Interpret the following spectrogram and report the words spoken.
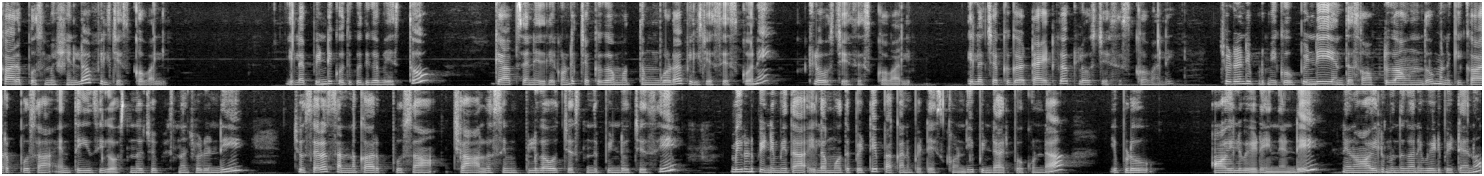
కారపూస మిషన్లో ఫిల్ చేసుకోవాలి. ఇలా పిండి కొద్ది కొద్దిగా వేస్తూ గ్యాప్స్ అనేది లేకుండా చక్కగా మొత్తం కూడా ఫిల్ చేసేసుకొని క్లోజ్ చేసేసుకోవాలి. ఇలా చక్కగా టైట్గా క్లోజ్ చేసేసుకోవాలి. చూడండి ఇప్పుడు మీకు పిండి ఎంత సాఫ్ట్గా ఉందో మనకి కారపూస ఎంత ఈజీగా వస్తుందో చూపిస్తున్నా చూడండి. చూసారా? సన్న కారపూస చాలా సింపుల్గా వచ్చేస్తుంది. పిండి వచ్చేసి మిగిలిన పిండి మీద ఇలా మూత పెట్టి పక్కన పెట్టేసుకోండి. పిండి ఆరిపోకుండా. ఇప్పుడు ఆయిల్ వేడైందండి. నేను ఆయిల్ ముందుగానే వేడి పెట్టాను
